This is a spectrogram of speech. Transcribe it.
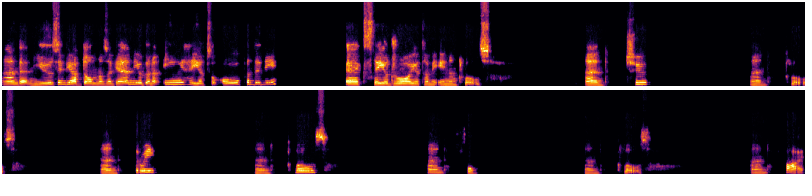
And then using the abdominals again, you're gonna inhale to open the knee. Exhale, draw your tummy in and close. And two, and close. And three, and close. And and close. And five,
